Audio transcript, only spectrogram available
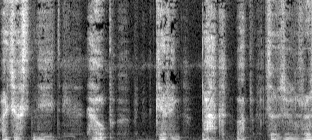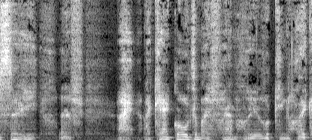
I just need help getting back up to the university. If I, I can't go to my family looking like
